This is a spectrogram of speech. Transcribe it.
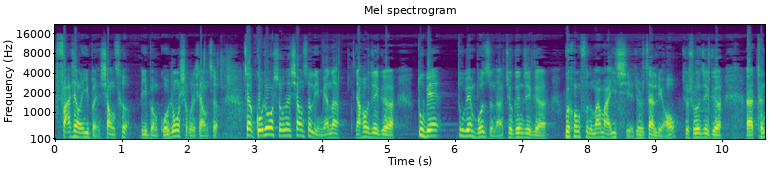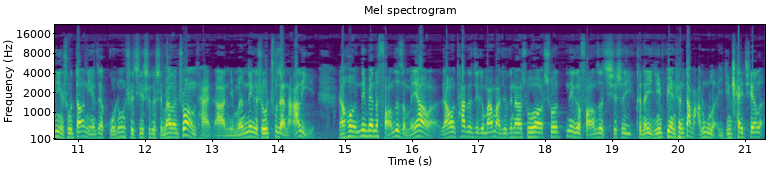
发现了一本相册，一本国中时候的相册。在国中时候的相册里面呢，然后这个渡边。渡边博子呢，就跟这个未婚夫的妈妈一起，就是在聊，就说这个，呃，藤井树当年在国中时期是个什么样的状态啊？你们那个时候住在哪里？然后那边的房子怎么样了？然后他的这个妈妈就跟他说，说那个房子其实可能已经变成大马路了，已经拆迁了。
